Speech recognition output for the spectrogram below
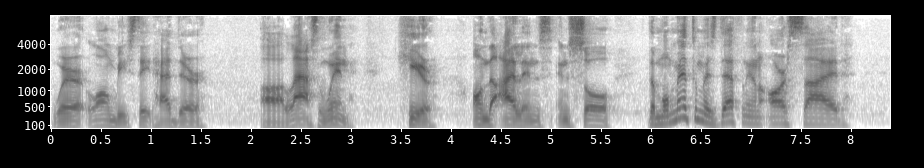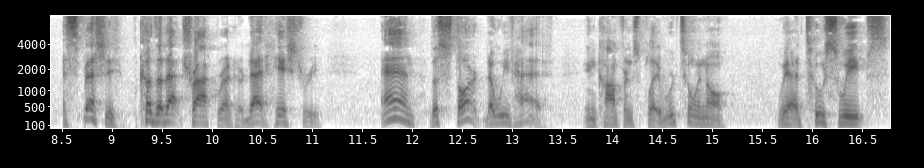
where Long Beach State had their uh, last win here on the islands. And so the momentum is definitely on our side, especially because of that track record, that history, and the start that we've had in conference play. We're 2 0. We had two sweeps,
